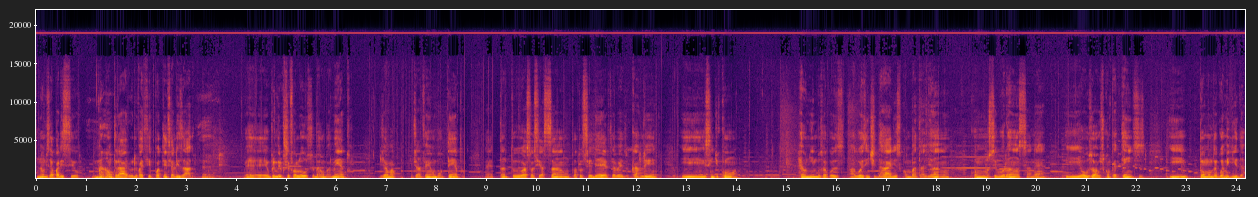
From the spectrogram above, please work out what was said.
não desapareceu. Não. Ao contrário, ele vai ser potencializado. É. É, o primeiro que você falou sobre arrombamento, já, uma, já vem há um bom tempo, né? tanto a associação, tanto o CDR, através do Carli e Sindicom. Reunimos algumas, algumas entidades, como batalhão, como segurança, né? e os órgãos competentes, e tomamos algumas medidas.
